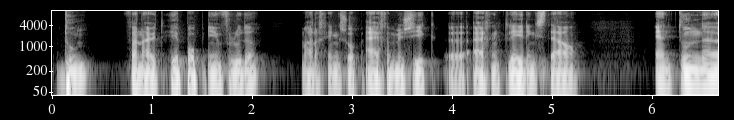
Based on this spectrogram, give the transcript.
doen. Vanuit hip-hop invloeden. Maar dan gingen ze op eigen muziek, eh, eigen kledingstijl. En toen eh,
